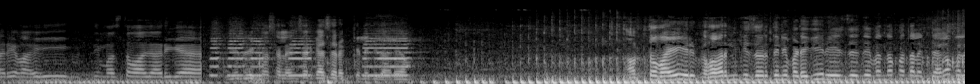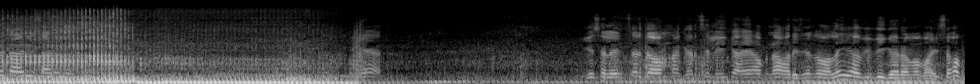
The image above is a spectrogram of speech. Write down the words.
रही है भाई, इतनी मस्त आवाज़ आ रही है। ये देखो सलेंसर कैसे रख के लेके जा रहे हैं हम। अब तो भाई हॉर्न की ज़रूरत ही नहीं पड़ेगी रेस देते बंदा पता लग जाएगा बुलेट आ रही है साढ़े ये सलेंसर जब हम घर से लेके आया अपना ओरिजिनल वाला ये अभी भी गर्म है भाई साहब।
